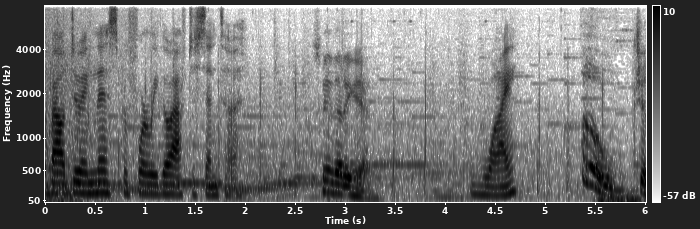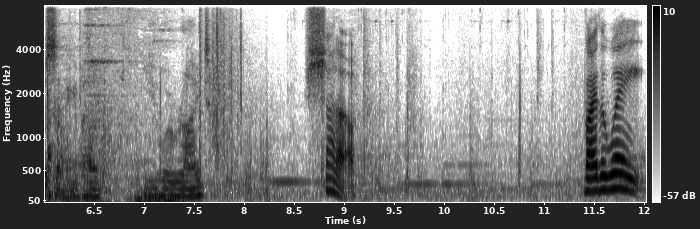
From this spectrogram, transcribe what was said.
about doing this before we go after Cinta. Say that again. Why? Oh, just something about you were right. Shut up. By the way,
